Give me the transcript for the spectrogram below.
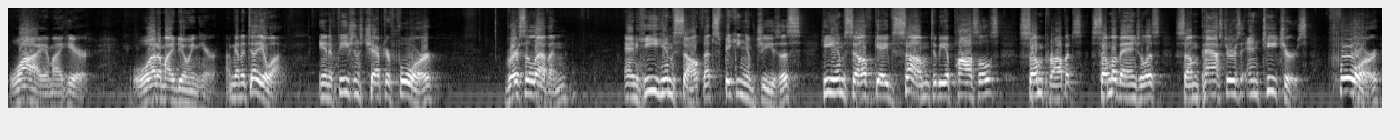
why am I here? What am I doing here? I'm going to tell you why in Ephesians chapter 4, verse 11, and he himself, that's speaking of Jesus, he himself gave some to be apostles, some prophets, some evangelists, some pastors and teachers for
